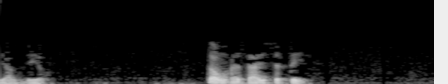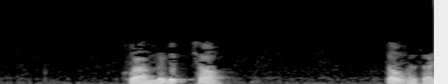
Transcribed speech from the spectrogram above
อย่างเดียว ต้องอาศัยสติ ความระลึกชอบ ต้องอาศัย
